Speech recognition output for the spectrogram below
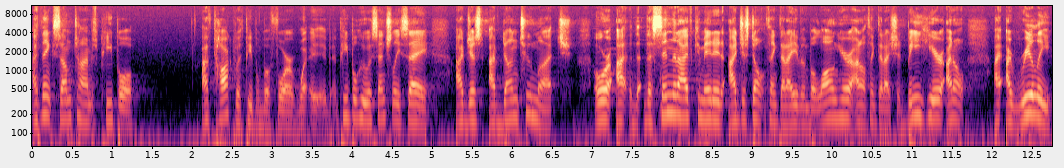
I think sometimes people I've talked with people before, people who essentially say, "I've just I've done too much, or the sin that I've committed, I just don't think that I even belong here. I don't think that I should be here. I don't, I, I really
